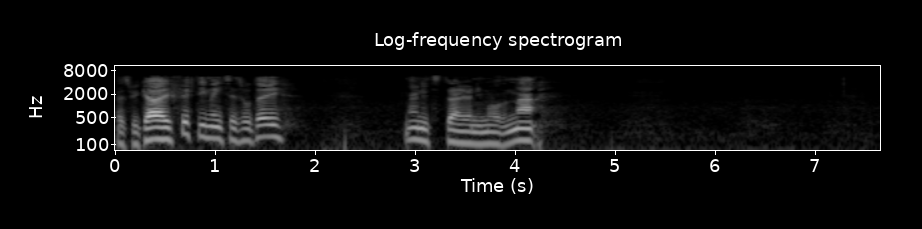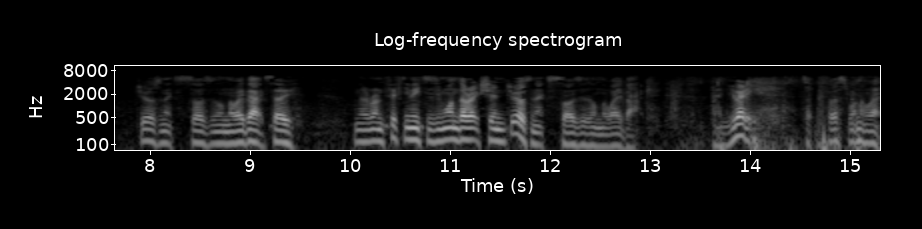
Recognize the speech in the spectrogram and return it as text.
as we go. 50 metres will do. No need to do any more than that. Drills and exercises on the way back. So I'm going to run 50 metres in one direction, drills and exercises on the way back. And you ready? Take the first one away.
